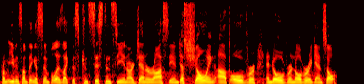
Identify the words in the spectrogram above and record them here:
from even something as simple as like this consistency in our generosity and just showing up over and over and over again. So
